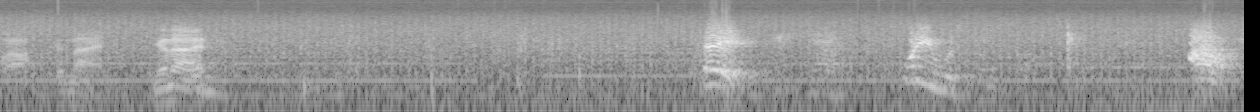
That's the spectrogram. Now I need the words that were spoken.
Well, good night. Good night. Hey, what are you? Ouch!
